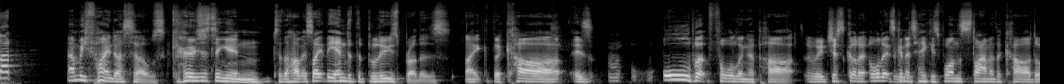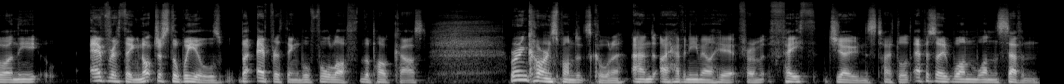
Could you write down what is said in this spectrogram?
Lad. And we find ourselves coasting in to the hub. It's like the end of the Blues Brothers. Like the car is all but falling apart. We just got it. all it's going to take is one slam of the car door, and the everything, not just the wheels, but everything will fall off the podcast. We're in Correspondence Corner, and I have an email here from Faith Jones titled Episode 117.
